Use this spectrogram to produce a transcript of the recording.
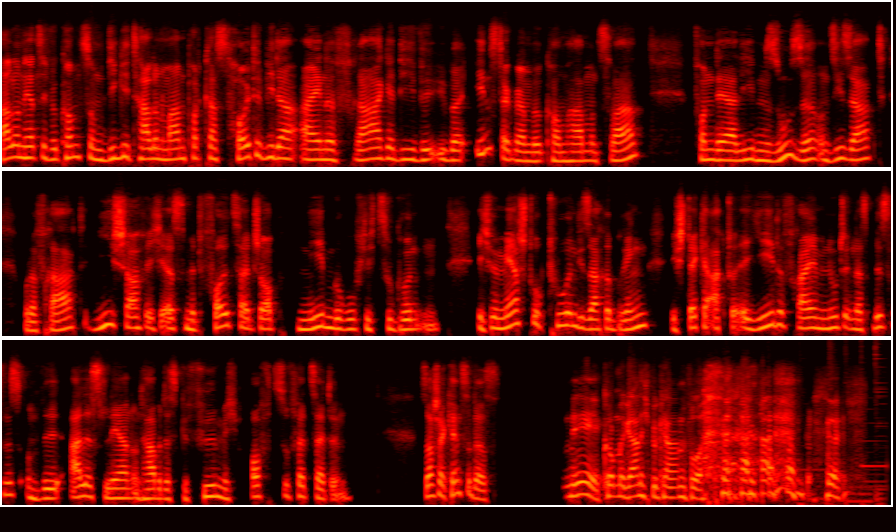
Hallo und herzlich willkommen zum Digitale Nomaden Podcast. Heute wieder eine Frage, die wir über Instagram bekommen haben und zwar von der lieben Suse und sie sagt oder fragt, wie schaffe ich es mit Vollzeitjob nebenberuflich zu gründen? Ich will mehr Struktur in die Sache bringen. Ich stecke aktuell jede freie Minute in das Business und will alles lernen und habe das Gefühl, mich oft zu verzetteln. Sascha, kennst du das? Nee, kommt mir gar nicht bekannt vor.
